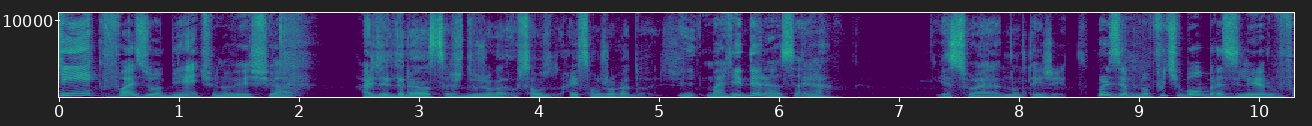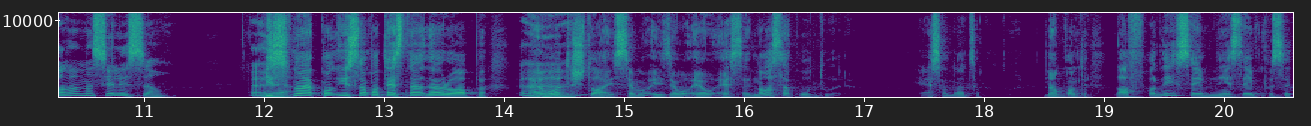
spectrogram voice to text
Quem é que faz o ambiente no vestiário? As lideranças dos jogadores. Aí são os jogadores. Mas liderança, É. né? Isso é, não tem jeito. Por exemplo, no futebol brasileiro, vou falar na seleção. É. Isso, não é, isso não acontece na, na Europa. É Ah. outra história. Isso é, isso é- é- essa é nossa cultura. Essa é a nossa cultura. Não acontece. Lá fora nem sempre, nem sempre você.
